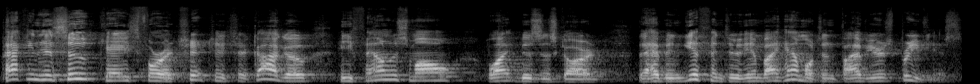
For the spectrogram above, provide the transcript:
Packing his suitcase for a trip to Chicago, he found a small white business card that had been given to him by Hamilton five years previous.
